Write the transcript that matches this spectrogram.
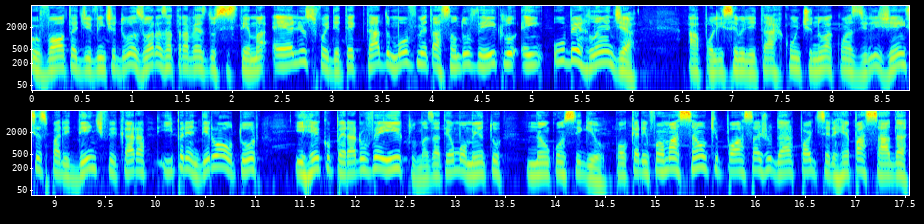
Por volta de 22 horas, através do sistema Helios, foi detectado movimentação do veículo em Uberlândia. A Polícia Militar continua com as diligências para identificar e prender o autor e recuperar o veículo, mas até o momento não conseguiu. Qualquer informação que possa ajudar pode ser repassada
